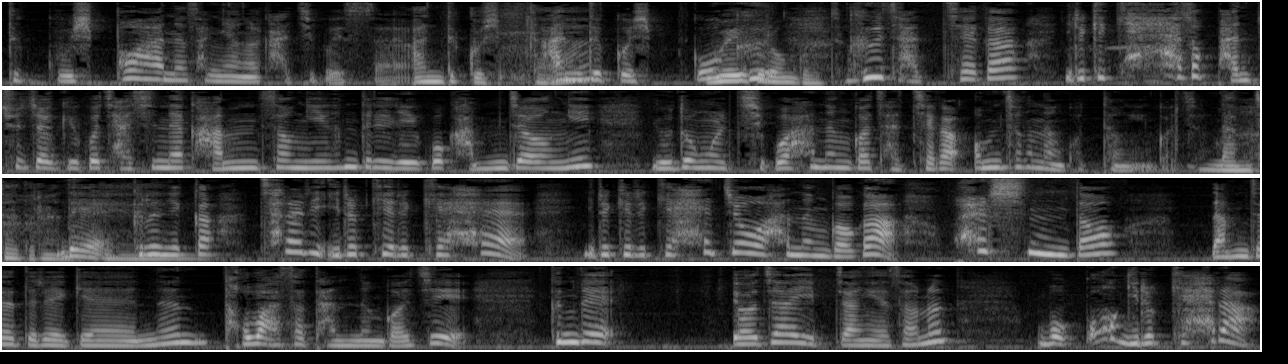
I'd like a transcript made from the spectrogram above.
듣고 싶어 하는 성향을 가지고 있어요. 안 듣고 싶다. 안 듣고 싶고 왜 그, 그런 거죠? 그 자체가 이렇게 계속 반추적이고 자신의 감성이 흔들리고 감정이 요동을 치고 하는 것 자체가 엄청난 고통인 거죠. 남자들한테. 네. 그러니까 차라리 이렇게 이렇게 해. 이렇게 이렇게 해 줘 하는 거가 훨씬 더 남자들에게는 더 와서 닿는 거지. 근데 여자 입장에서는 뭐 꼭 이렇게 해라.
